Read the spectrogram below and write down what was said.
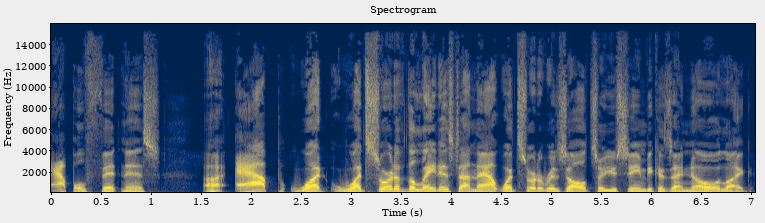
Apple Fitness uh, app, what what's sort of the latest on that? What sort of results are you seeing? Because I know like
